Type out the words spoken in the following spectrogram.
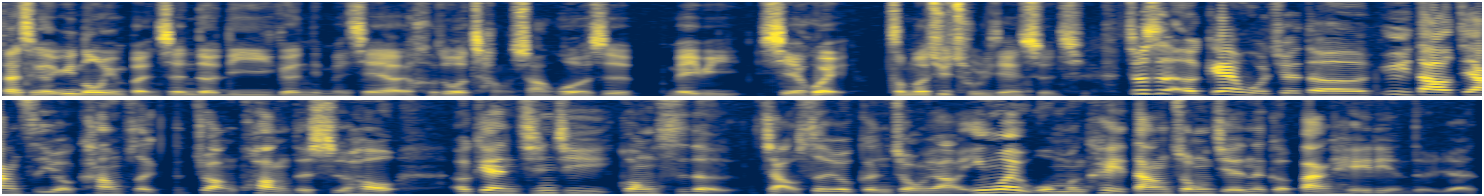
但是跟运动员本身的利益跟你们现在合作厂商或者是 maybe 协会怎么去处理这件事情？就是 again，我觉得遇到这样子有 conflict 的状况的时候，again 经纪公司的角色又更重要，因为我们可以当中间那个扮黑脸的人，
